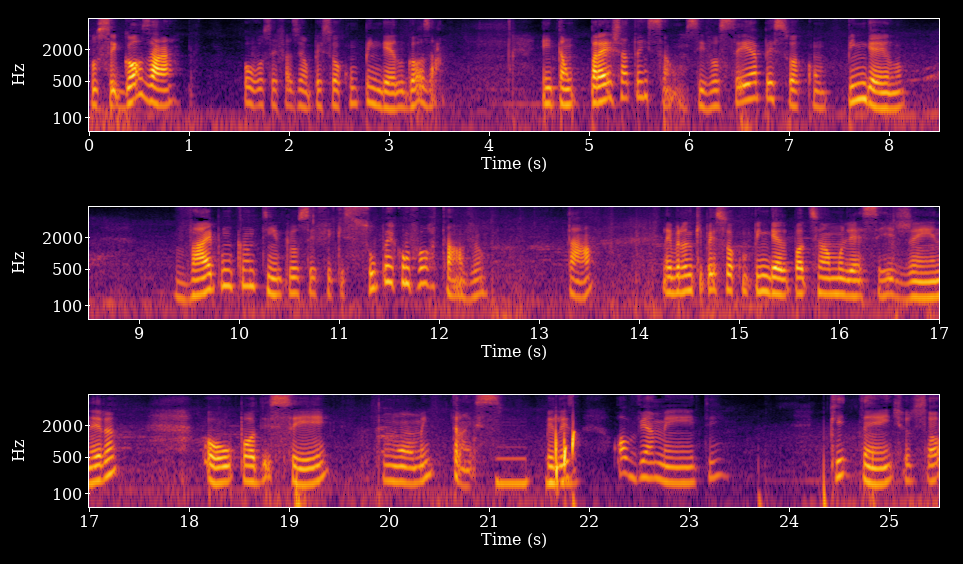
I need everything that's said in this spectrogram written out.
Você gozar ou você fazer uma pessoa com pinguelo gozar. Então, preste atenção. Se você é a pessoa com pinguelo, vai para um cantinho que você fique super confortável, tá? Lembrando que pessoa com pinguelo pode ser uma mulher cisgênera ou pode ser um homem trans, beleza? Obviamente que tem, deixa eu só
